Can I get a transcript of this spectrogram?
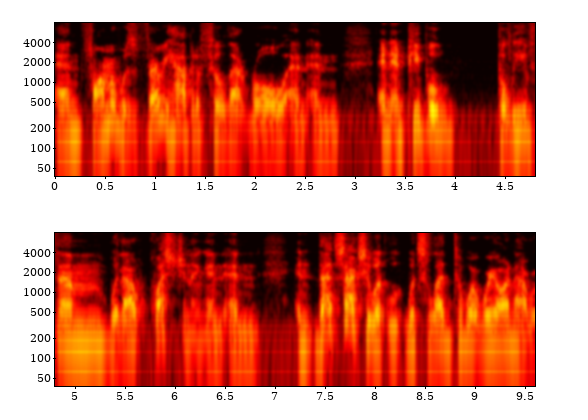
and pharma was very happy to fill that role, and and and and people believe them without questioning, and and and that's actually what what's led to what we are now,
